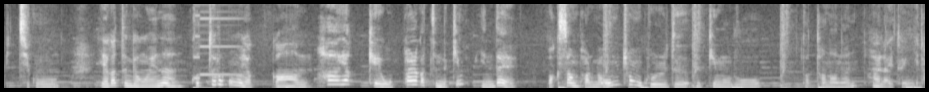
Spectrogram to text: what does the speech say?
비치고 얘 같은 경우에는 겉으로 보면 약간 하얗게 오팔 같은 느낌인데 막상 바르면 엄청 골드 느낌으로 나타나는 하이라이터입니다.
